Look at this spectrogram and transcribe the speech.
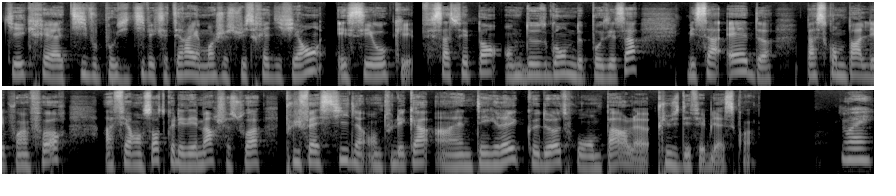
qui est créative positive, etc. Et moi, je suis très différent, et c'est ok. Ça se fait pas en deux secondes de poser ça, mais ça aide, parce qu'on parle des points forts, à faire en sorte que les démarches soient plus faciles, en tous les cas, à intégrer que d'autres où on parle plus des faiblesses. Quoi. Ouais,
